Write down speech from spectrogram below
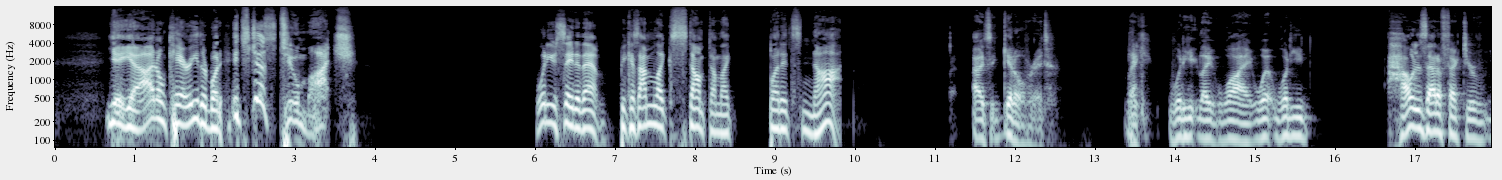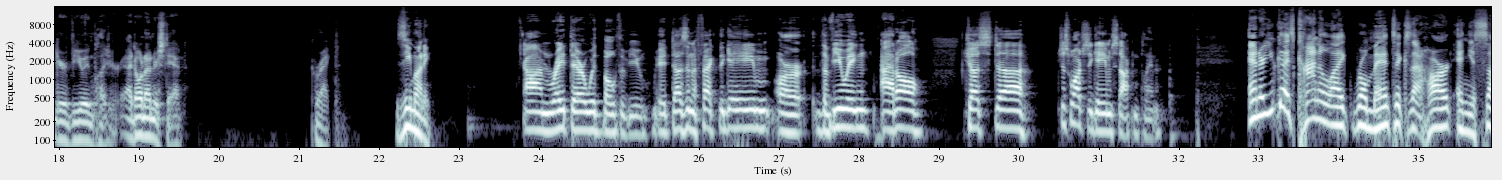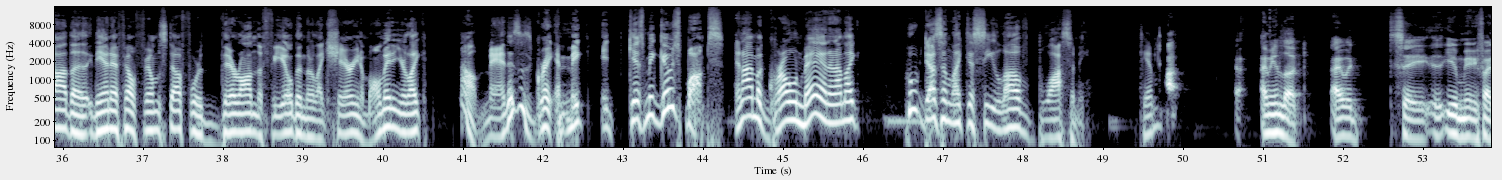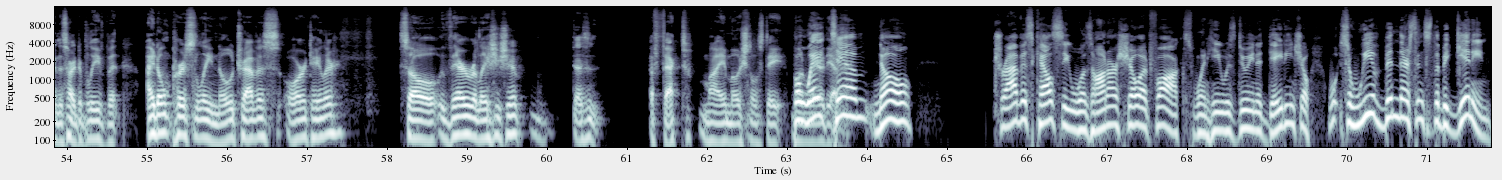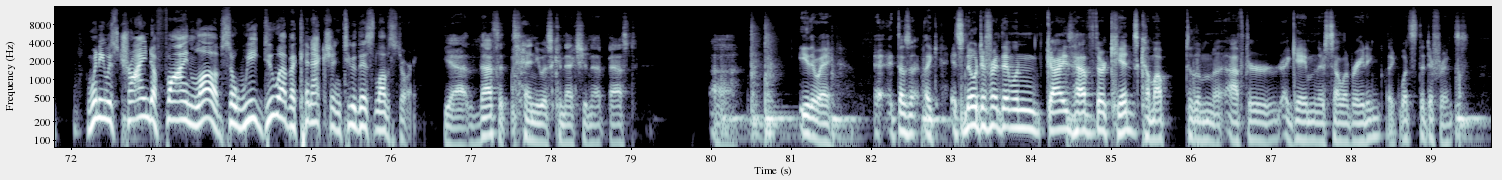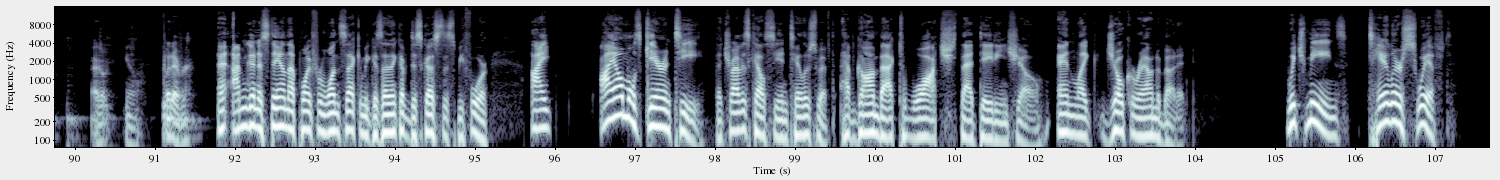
yeah, yeah, I don't care either, but it's just too much. What do you say to them? Because I'm like stumped. I'm like, but it's not. I said, get over it. Like, what do you like? Why? What? What do you? How does that affect your your viewing pleasure? I don't understand. Correct. Z Money. I'm right there with both of you. It doesn't affect the game or the viewing at all. Just uh just watch the game, stop complaining. And are you guys kind of like romantics at heart and you saw the, the NFL film stuff where they're on the field and they're like sharing a moment and you're like, oh man, this is great. And make it gives me goosebumps. And I'm a grown man and I'm like, who doesn't like to see love blossoming? Tim? I mean, look, I would say you may find this hard to believe, but I don't personally know Travis or Taylor, so their relationship doesn't affect my emotional state. But one way or wait, the other. Tim, no. Travis Kelce was on our show at Fox when he was doing a dating show. So we have been there since the beginning when he was trying to find love. So we do have a connection to this love story. Yeah, that's a tenuous connection at best. Uh, either way, it doesn't like it's no different than when guys have their kids come up to them after a game and they're celebrating. Like, what's the difference? I don't, you know, whatever. I'm going to stay on that point for one second because I think I've discussed this before. I I almost guarantee that Travis Kelce and Taylor Swift have gone back to watch that dating show and like joke around about it. Which means Taylor Swift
